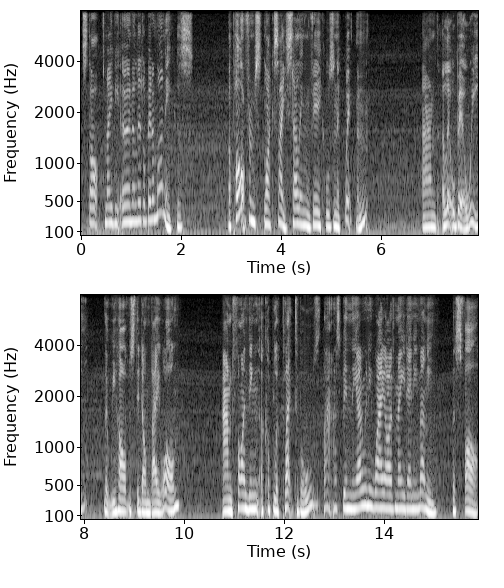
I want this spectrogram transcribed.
start to maybe earn a little bit of money because apart from like I say selling vehicles and equipment and a little bit of wheat that we harvested on day one and finding a couple of collectibles that has been the only way I've made any money thus far.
